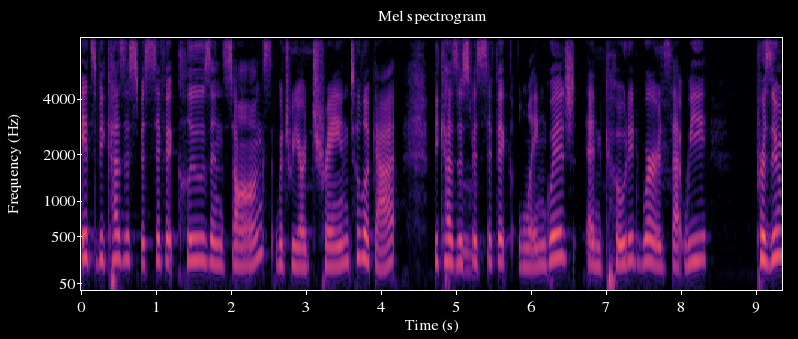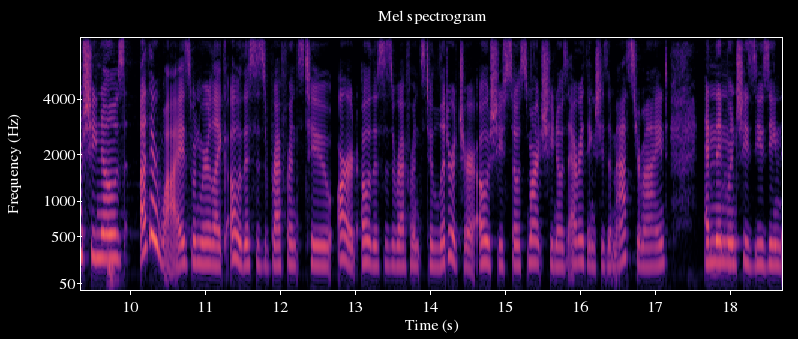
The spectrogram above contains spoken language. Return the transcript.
it's because of specific clues in songs which we are trained to look at because mm-hmm. of specific language and coded words that we presume she knows otherwise when we're like, oh, this is a reference to art. Oh, this is a reference to literature. Oh, she's so smart. She knows everything. She's a mastermind. And then mm-hmm. when she's using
